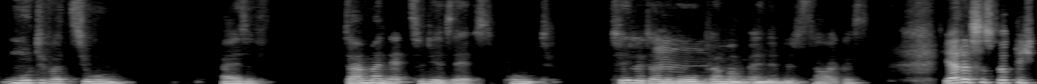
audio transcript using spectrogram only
Motivation. Also sei mal nett zu dir selbst. Punkt. Zähle deine mhm. Büroklammer am Ende des Tages. Ja, das ist wirklich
